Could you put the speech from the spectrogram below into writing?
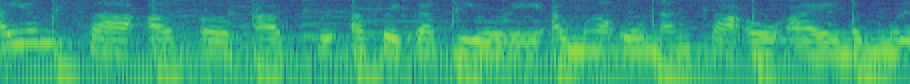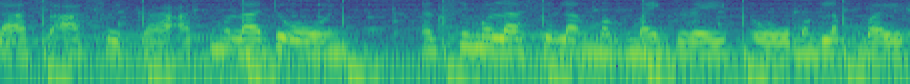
Ayon sa Out of Af- Africa Theory, ang mga unang tao ay nagmula sa Africa at mula doon, nagsimula silang mag-migrate o maglakbay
